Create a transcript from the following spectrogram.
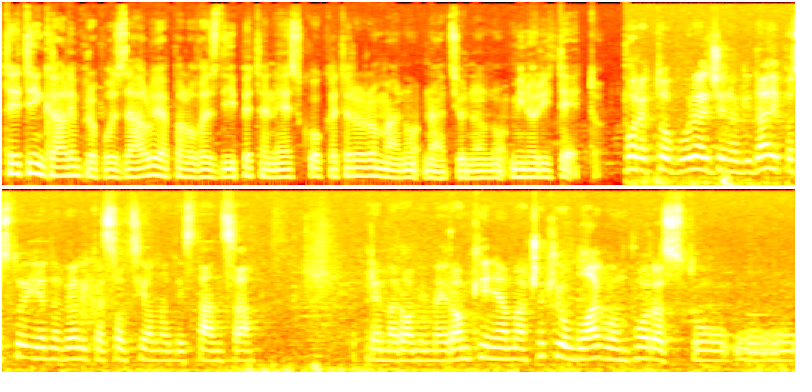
te trincalen propozalo a palo vazdipe tanesko katero romano nacionalno minoriteto. Pored tog urađenog i dalje postoji jedna velika socijalna distanca prema Romima i Romkinjama, čak i u blagom porastu u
